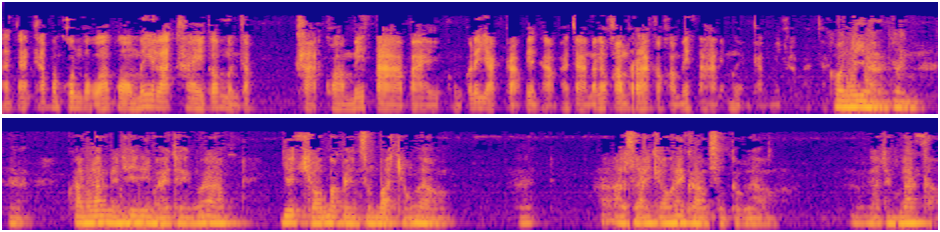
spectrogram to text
อาจารย์ครับบางคนบอกว่าพอไม่รักใครก็เหมือนกับขาดความเมตตาไป ผมก็เลยอยากกลับเรียนถามพระอาจารย์ว่าแล้วความรักกับความเมตตาเนี่ยเหมือนกันไหมครับอาจารย์คนละอย่างกันความรักในที่นี้หมายถึงว่ายึดเขามาเป็นสมบัติของเราอาศัยเขาให้ความสุขกับเราเราถึงรักเขา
